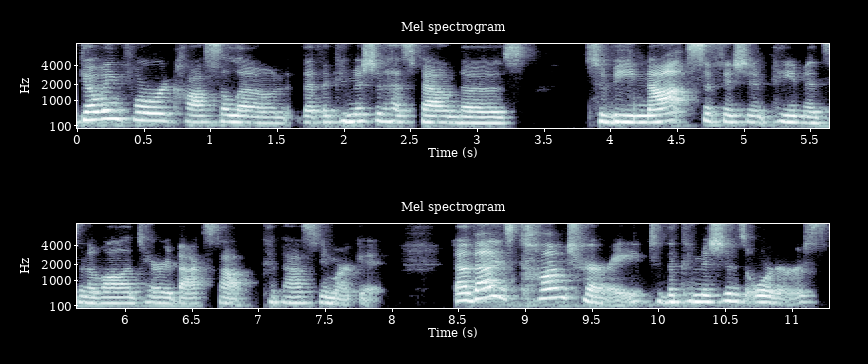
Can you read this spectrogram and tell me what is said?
going forward costs alone, that the commission has found those to be not sufficient payments in a voluntary backstop capacity market. Now, that is contrary to the commission's orders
